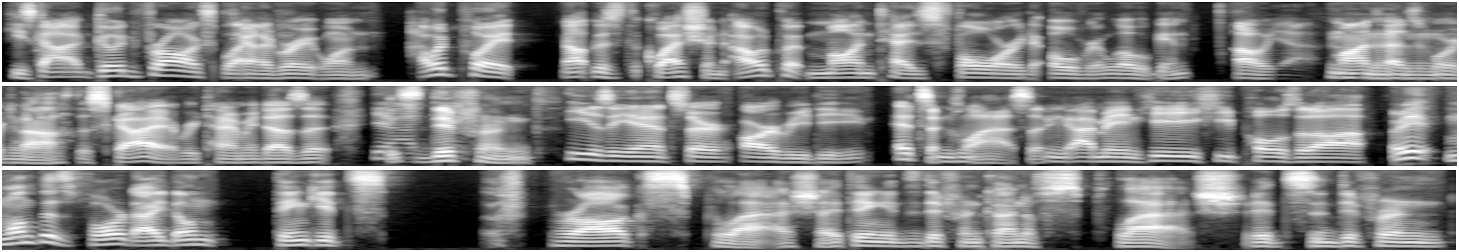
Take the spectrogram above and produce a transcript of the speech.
He's got a good frog Got splash. a great one. I would put not this is the question. I would put Montez Ford over Logan. Oh yeah. Montez Mm, Ford nah. the sky every time he does it. Yeah. It's different. Easy answer. RVD. It's a classic. I mean, he he pulls it off. I mean, Montez Ford, I don't think it's frog splash. I think it's different kind of splash. It's a different.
